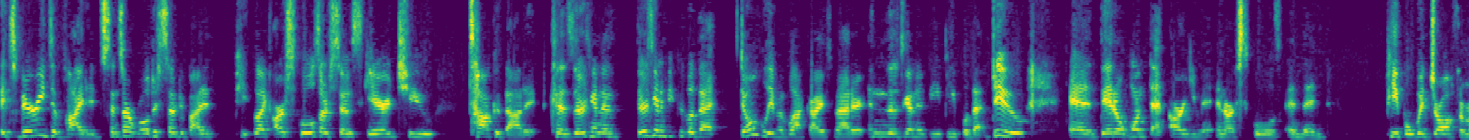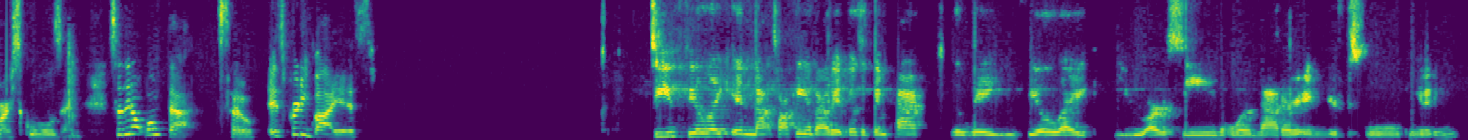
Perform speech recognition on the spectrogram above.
it's very divided. Since our world is so divided, like our schools are so scared to talk about it because there's gonna there's gonna be people that don't believe in Black Lives Matter, and there's gonna be people that do, and they don't want that argument in our schools, and then people withdraw from our schools, and so they don't want that. So it's pretty biased. Do you feel like in not talking about it, does it impact the way you feel like you are seen or matter in your school community?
